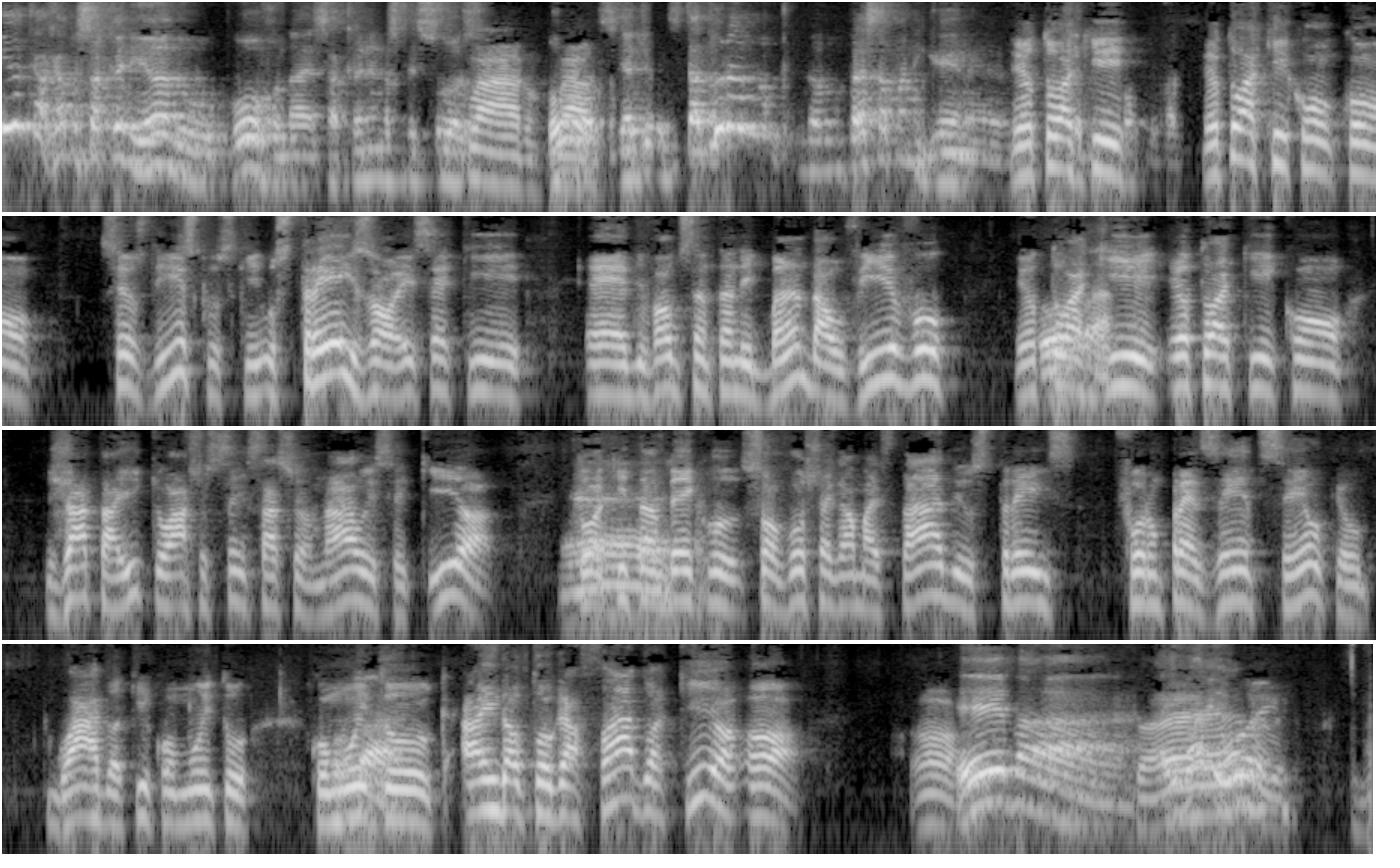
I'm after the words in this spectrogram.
e acaba sacaneando o povo, né? sacaneando as pessoas. Claro, claro. E a ditadura não, não presta para ninguém, né? Eu estou aqui, eu tô aqui com, com seus discos, que os três, ó, esse aqui é de Valdo Santana e Banda ao vivo. Eu tô Opa. aqui, eu tô aqui com Jataí, que eu acho sensacional esse aqui, ó. Tô é... aqui também com Só Vou Chegar Mais Tarde, os três foram presentes seu, que eu guardo aqui com muito com Opa. muito. Ainda autografado aqui, ó. ó, ó. Eba!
